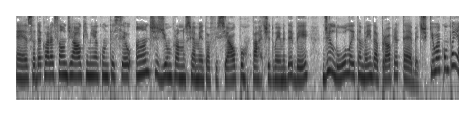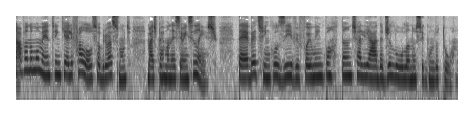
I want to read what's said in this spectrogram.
É, essa declaração de Alckmin aconteceu antes de um pronunciamento oficial por parte do MDB, de Lula e também da própria Tebet, que o acompanhava no momento em que ele falou sobre o assunto, mas permaneceu em silêncio. Tebet, inclusive, foi uma importante aliada de Lula no segundo turno.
